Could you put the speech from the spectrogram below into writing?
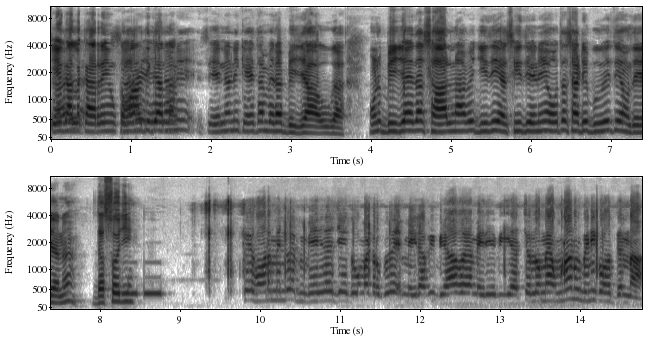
ਇਹ ਗੱਲ ਕਰ ਰਹੇ ਹੋ ਕਮਾਲ ਦੀ ਗੱਲ ਆ। ਇਹਨਾਂ ਨੇ ਇਹਨਾਂ ਨੇ ਕਹਿਤਾ ਮੇਰਾ ਵੀਜ਼ਾ ਆਊਗਾ। ਹੁਣ ਵੀਜ਼ਾ ਇਹਦਾ ਸਾਲ ਨਾ ਆਵੇ ਜਿਹਦੇ ਅਸੀਂ ਦੇਣੇ ਆ, ਉਹ ਤਾਂ ਸਾਡੇ ਬੂਹੇ ਤੇ ਆਉਂਦੇ ਆ ਨਾ। ਦੱਸੋ ਜੀ। ਕਿ ਹੁਣ ਮੈਨੂੰ ਮੇਰਾ ਜੇ 2 ਮਿੰਟ ਰੁਕੋ ਮੇਰਾ ਵੀ ਵਿਆਹ ਹੋਇਆ ਮੇਰੇ ਵੀ ਆ ਚਲੋ ਮੈਂ ਉਹਨਾਂ ਨੂੰ ਵੀ ਨਹੀਂ ਕੁਝ ਦਿੰਨਾ।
